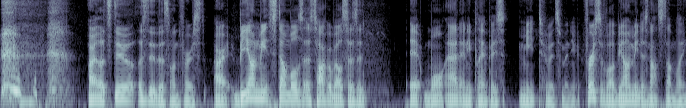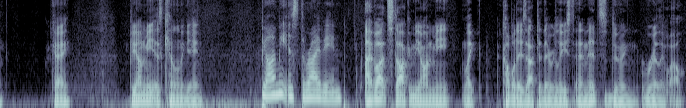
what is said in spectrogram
All right, let's do let's do this one first. All right, Beyond Meat stumbles as Taco Bell says it it won't add any plant-based meat to its menu. First of all, Beyond Meat is not stumbling. Okay? Beyond Meat is killing the game. Beyond Meat is thriving. I bought stock in Beyond Meat like a couple days after they released and it's doing really well.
